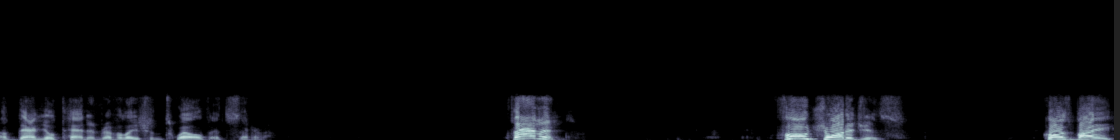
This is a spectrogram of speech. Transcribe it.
of Daniel 10 and Revelation 12, etc. Famine, food shortages caused by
